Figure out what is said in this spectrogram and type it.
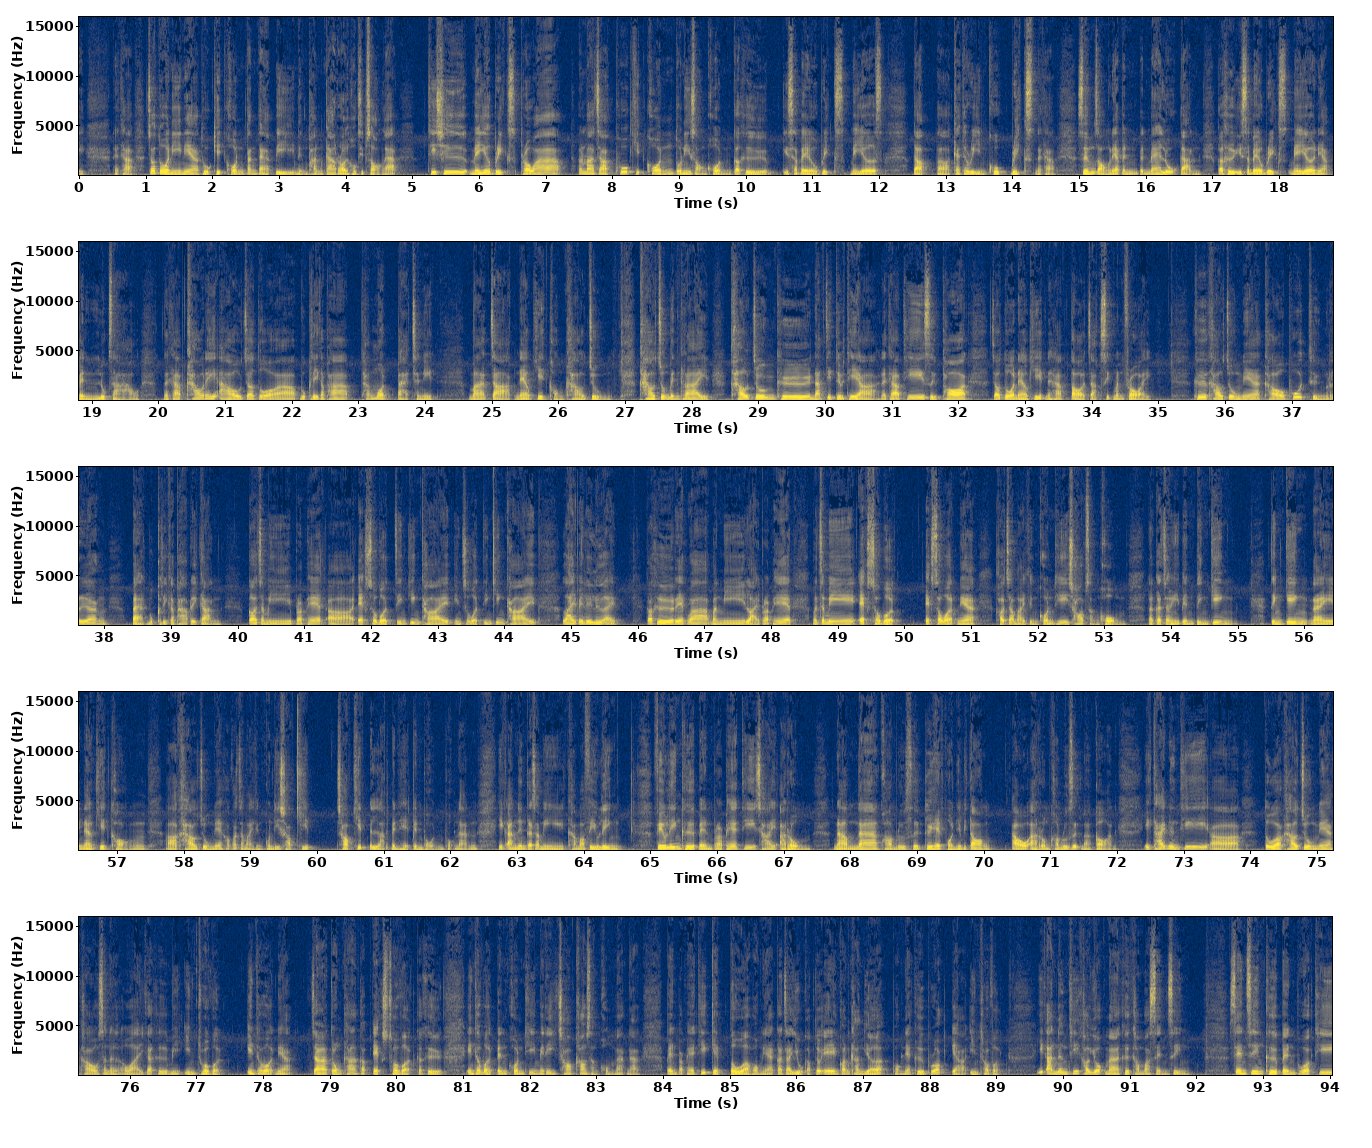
นะครับ เจ้าตัวนี้เนี่ยถูกคิดค้นตั้งแต่ปี 1962 แล้ว ที่ชื่อ Myers Briggs เพราะว่ามันมาจากผู้คิดค้นตัวนี้ 2 คนก็คืออิซาเบลบริกส์เมเยอร์สกับแคทเธอรีนคุกบริกส์นะครับซึ่งสองคนนี้เป็นเป็นแม่ลูกกัน ก็คืออิซาเบลบริกส์เมเยอร์เนี่ยเป็นลูกสาวนะครับเขาได้เอาเจ้าตัวบุคลิกภาพทั้งหมด 8 ชนิด มาจากแนวคิดของคาร์ล จุง คาร์ล จุงเป็นใคร คาร์ล จุงคือนักจิตวิทยานะครับที่สืบทอดเจ้าตัวแนวคิดนะครับต่อจากซิกมันฟรอยด์คือคาวจุงเนี่ยเขาพูดถึงเรื่อง 8 บุคลิกภาพด้วยกัน ก็จะมีประเภทอ่า extrovert thinking type introvert thinking type ไล่ไปเรื่อยๆ ก็คือเรียกว่ามันมีหลายประเภท มันจะมี extrovert extrovert เนี่ยเขาจะหมายถึงคนที่ชอบสังคม แล้วก็จะมีเป็น thinking thinking ในแนวคิดของคาวจุงเนี่ยเขาก็จะหมายถึงคนที่ชอบคิด ชอบคิดเป็นหลักเป็นเหตุเป็นผลพวกนั้น อีกอันนึงก็จะมีคำว่า feeling feeling คือเป็นประเภทที่ใช้อารมณ์นำหน้าความรู้สึกคือเหตุผลยังไม่ต้อง เอาอารมณ์ความรู้สึกมาก่อน อีก type หนึ่งที่ตัวคาวจุงเนี่ยเขาเสนอเอาไว้ก็คือมี introvert introvert เนี่ย จะตรงข้ามกับ extrovert ก็คือ introvert เป็นคนที่ไม่ได้ชอบเข้าสังคมมากนะ เป็นประเภทที่เก็บตัวพวกนี้ก็จะอยู่กับตัวเองค่อนข้างเยอะ พวกนี้คือพวก introvert อีกอันนึงที่เขายกมาคือคำว่า sensing sensing คือเป็นพวกที่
